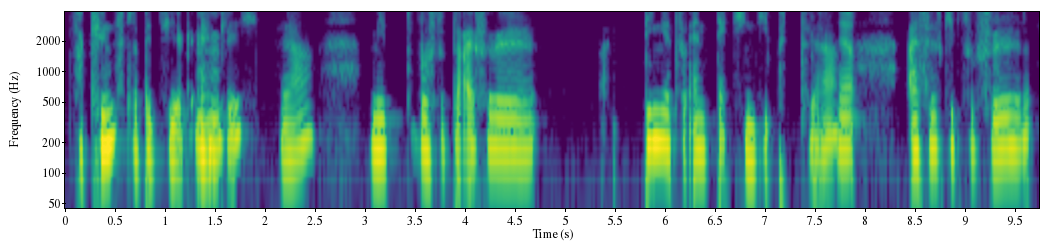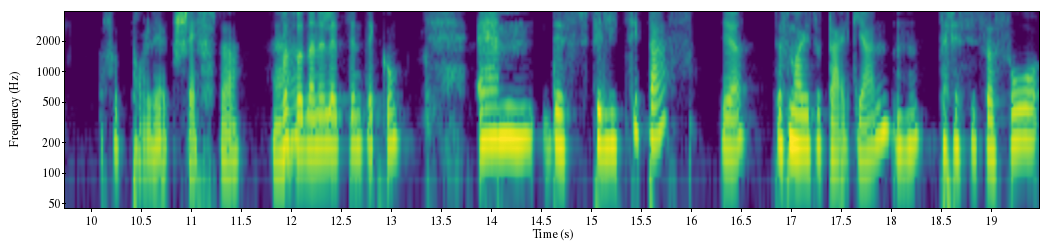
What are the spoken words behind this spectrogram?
so ein Künstlerbezirk Mhm. eigentlich, ja, mit, wo es total viel Dinge zu entdecken gibt, ja. Ja. Also es gibt so viel, so tolle Geschäfte. Ja. Was war deine letzte Entdeckung? Ähm, das Felicitas, Ja. das mag ich total gern, Mhm. weil das ist ja so,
